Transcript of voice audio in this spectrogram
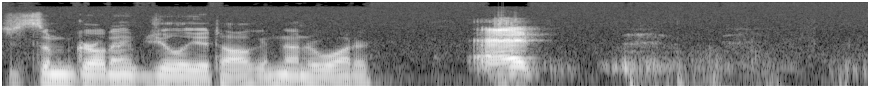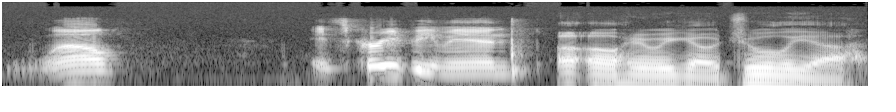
just some girl named Julia talking underwater. And well, it's creepy, man. uh oh. Here we go. Julia.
